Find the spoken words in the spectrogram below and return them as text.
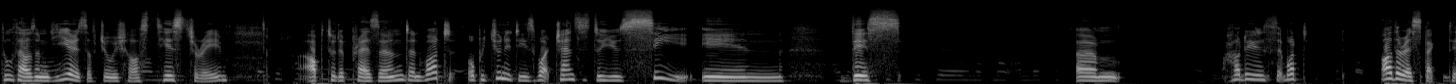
2,000 years of Jewish history up to the present, and what opportunities, what chances do you see in this? Um, how do you what other aspect,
